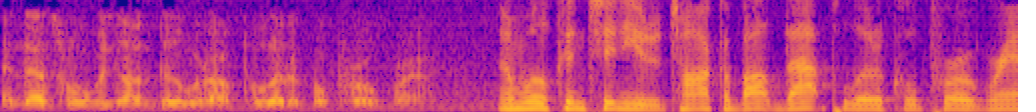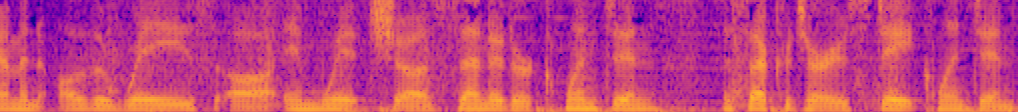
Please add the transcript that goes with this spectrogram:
and that's what we're going to do with our political program. And we'll continue to talk about that political program and other ways uh, in which uh, Senator Clinton, the Secretary of State Clinton,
